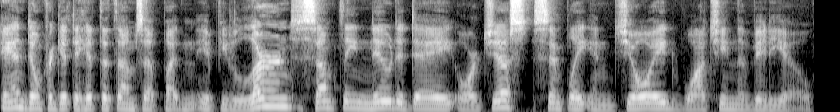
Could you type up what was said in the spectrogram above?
And don't forget to hit the thumbs up button if you learned something new today or just simply enjoyed watching the video.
